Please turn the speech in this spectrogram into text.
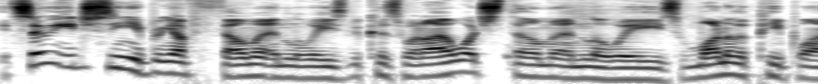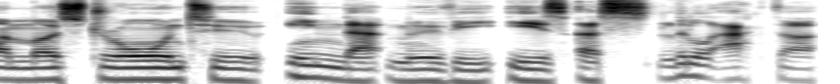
It's so interesting you bring up Thelma and Louise because when I watch Thelma and Louise, one of the people I'm most drawn to in that movie is a little actor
